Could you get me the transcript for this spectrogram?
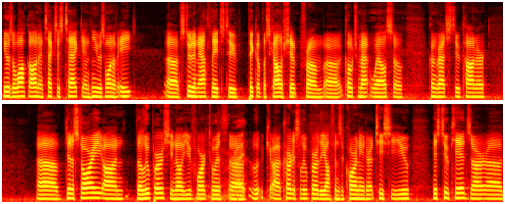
He was a walk-on at Texas Tech, and he was one of eight uh, student athletes to pick up a scholarship from uh, Coach Matt Wells. So, congrats to Connor. Uh, did a story on the Lupers. You know, you've worked with uh, right. uh, Curtis Luper, the offensive coordinator at TCU. His two kids are uh,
